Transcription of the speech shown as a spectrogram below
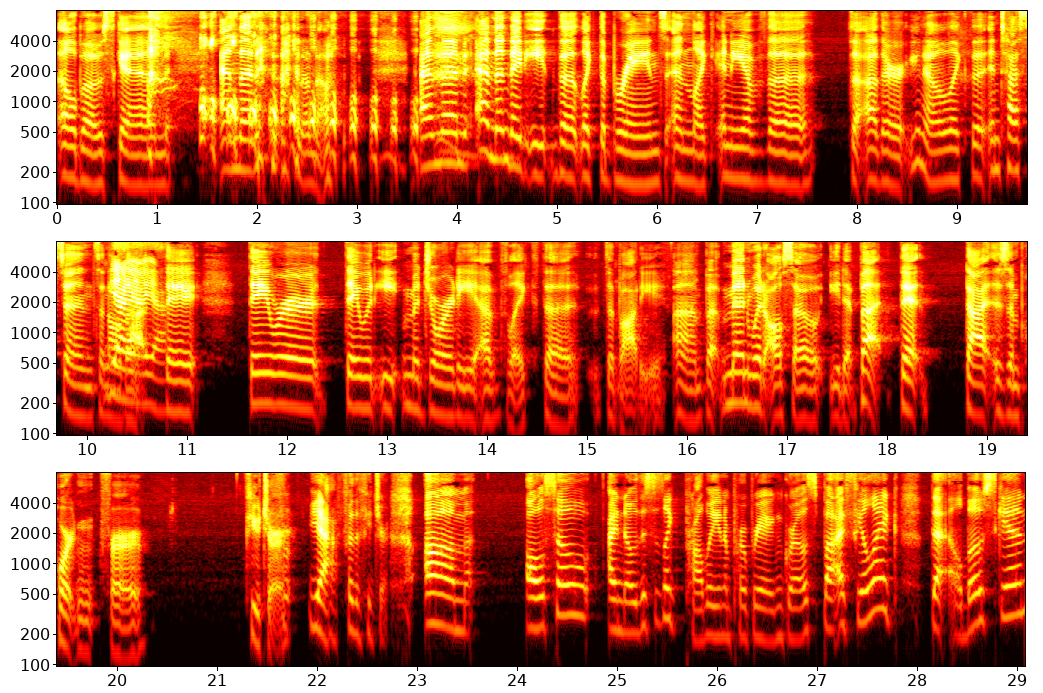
elbow skin And then- I don't know. and then and then they'd eat the like the brains and like any of the the other you know like the intestines and all Yeah, yeah, that yeah. they they were they would eat majority of like the the body um but men would also eat it but that that is important for future For- yeah, for the future. Um also, I know this is like probably inappropriate and gross, but I feel like the elbow skin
